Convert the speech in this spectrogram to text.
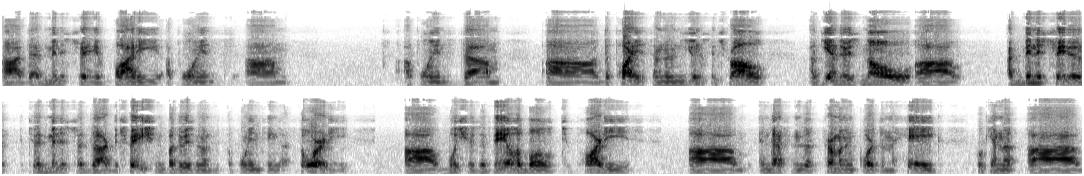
the administrative body appoints um, appoints the, um, uh, the parties. And in UNCITRAL, again, there is no uh, administrator to administer the arbitration, but there is an appointing authority uh, which is available to parties, um, and that's in the permanent court in The Hague, who can uh,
